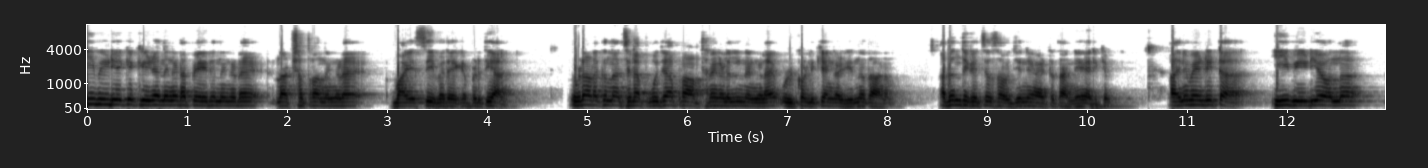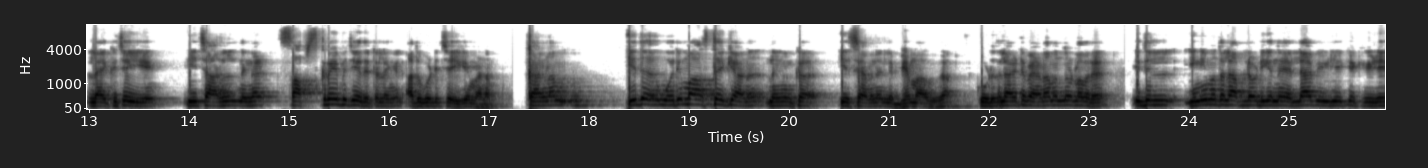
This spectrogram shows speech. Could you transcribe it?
ഈ വീഡിയോയ്ക്ക് കീഴെ നിങ്ങളുടെ പേര് നിങ്ങളുടെ നക്ഷത്രം നിങ്ങളുടെ വയസ്സ് ഇവ രേഖപ്പെടുത്തിയാൽ ഇവിടെ നടക്കുന്ന ചില പൂജാ പ്രാർത്ഥനകളിൽ നിങ്ങളെ ഉൾക്കൊള്ളിക്കാൻ കഴിയുന്നതാണ്. അതും തികച്ച സൗജന്യമായിട്ട് തന്നെയായിരിക്കും. അതിനു വേണ്ടിയിട്ട് ഈ വീഡിയോ ഒന്ന് ലൈക്ക് ചെയ്യുകയും ഈ ചാനൽ നിങ്ങൾ സബ്സ്ക്രൈബ് ചെയ്തിട്ടില്ലെങ്കിൽ അതുകൂടി ചെയ്യുകയും വേണം. കാരണം ഇത് ഒരു മാസത്തേക്കാണ് നിങ്ങൾക്ക് ഈ സേവനം ലഭ്യമാകുക. കൂടുതലായിട്ട് വേണമെന്നുള്ളവർ ഇതിൽ ഇനി മുതൽ അപ്ലോഡ് ചെയ്യുന്ന എല്ലാ വീഡിയോയ്ക്ക് കീഴേ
